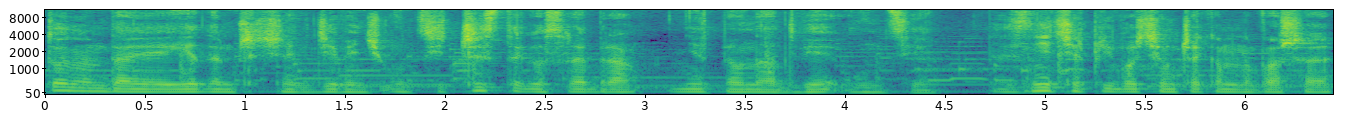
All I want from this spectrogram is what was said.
To nam daje 1,9 uncji czystego srebra, niespełna 2 uncje. Z niecierpliwością czekam na Wasze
